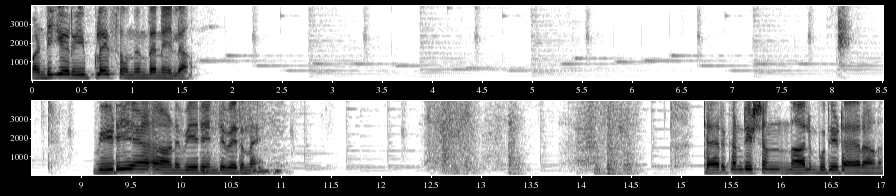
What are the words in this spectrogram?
വണ്ടിക്ക് റീപ്ലേസ് ഒന്നും തന്നെ ഇല്ല. വീഡിയോ ആണ് വേരിയന്റ് വരുന്നത് ടയർ കണ്ടീഷൻ നാലും പുതിയ ടയറാണ്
